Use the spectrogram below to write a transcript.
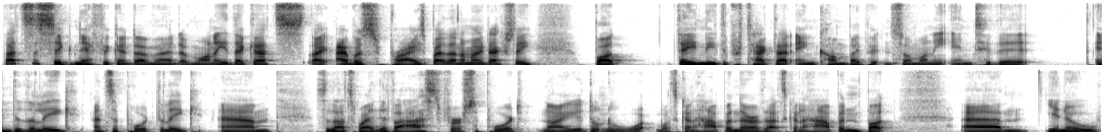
That's a significant amount of money. Like that's I, I was surprised by that amount actually, but they need to protect that income by putting some money into the into the league and support the league. Um, so that's why they've asked for support. Now you don't know what, what's going to happen there if that's going to happen, but um, you know,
